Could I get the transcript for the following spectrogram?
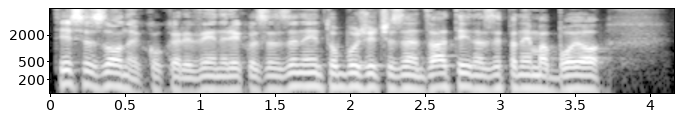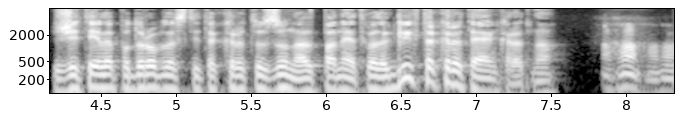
te sezone, kot je Ven rekel, sem zdaj ne to bo že čez dva tedna, zdaj pa nema bojo že te podrobnosti takrat zunaj ali pa ne. Tako da glih takrat enkrat. No. Aha, aha.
